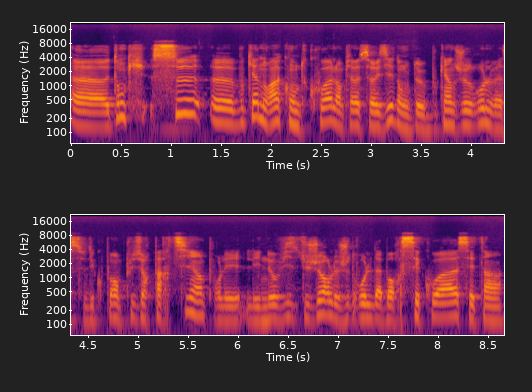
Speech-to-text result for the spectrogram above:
Euh, donc ce euh, bouquin nous raconte quoi l'Empire des Cerisiers? Donc le bouquin de jeu de rôle va se découper en plusieurs parties hein, pour les, les novices du genre. Le jeu de rôle d'abord c'est quoi? C'est un,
